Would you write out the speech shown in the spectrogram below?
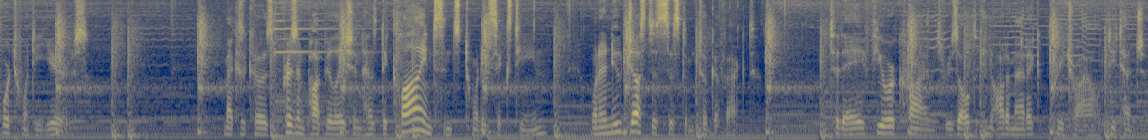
for 20 years. Mexico's prison population has declined since 2016 when a new justice system took effect. Today, fewer crimes result in automatic pretrial detention.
